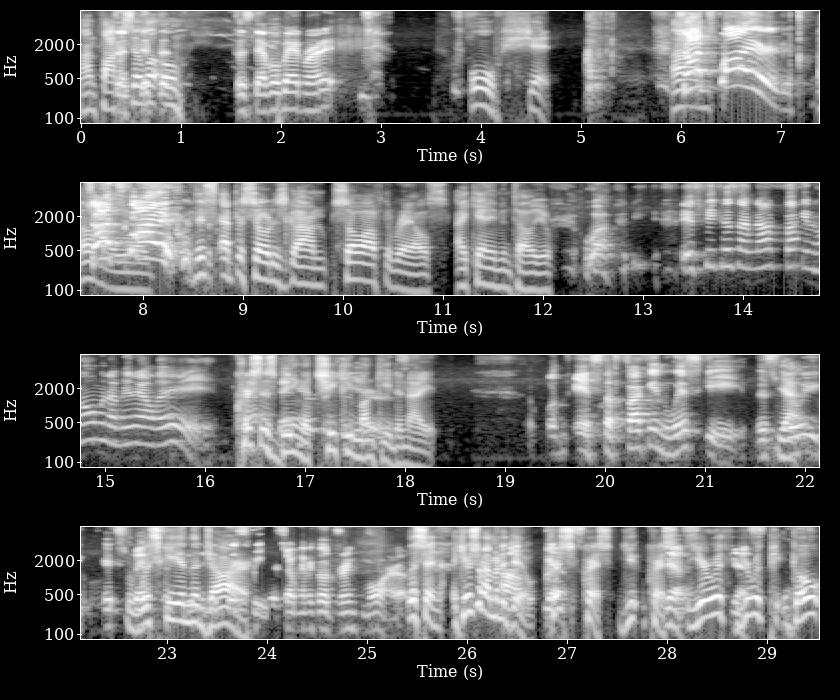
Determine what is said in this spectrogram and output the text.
On does- Foxilla does- only. does Devilman run it? Oh shit! Um, Shots fired! oh, Shots fired! This episode has gone so off the rails. I can't even tell you. Well, it's because I'm not fucking home and I'm in LA. Chris is being a cheeky two monkey tonight. Well, it's the fucking whiskey. This Yeah, really expensive whiskey in the jar. whiskey, which I'm gonna go drink more. Listen, here's what I'm going to Oh, do, Chris. yes. Chris, you, Chris, Yes, you're with you're with go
